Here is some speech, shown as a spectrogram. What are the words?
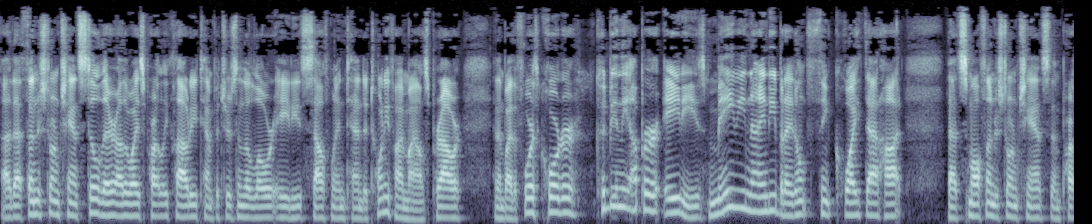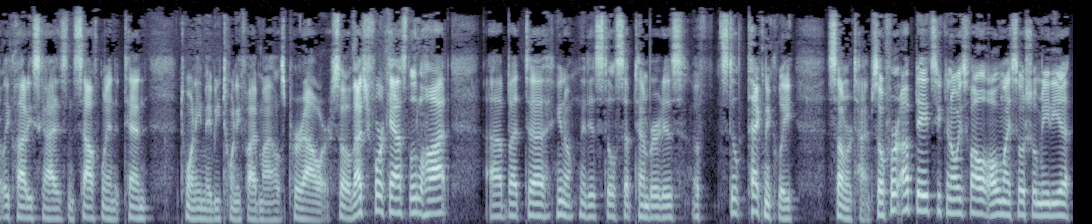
uh, that thunderstorm chance still there, otherwise partly cloudy, temperatures in the lower 80s, south wind 10 to 25 miles per hour. And then by the fourth quarter, could be in the upper 80s, maybe 90, but I don't think quite that hot. That small thunderstorm chance, then partly cloudy skies and south wind at 10, 20, maybe 25 miles per hour. So that's your forecast, a little hot, uh, but uh, you know, it is still September. It is still technically summertime. So for updates, you can always follow all my social media.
